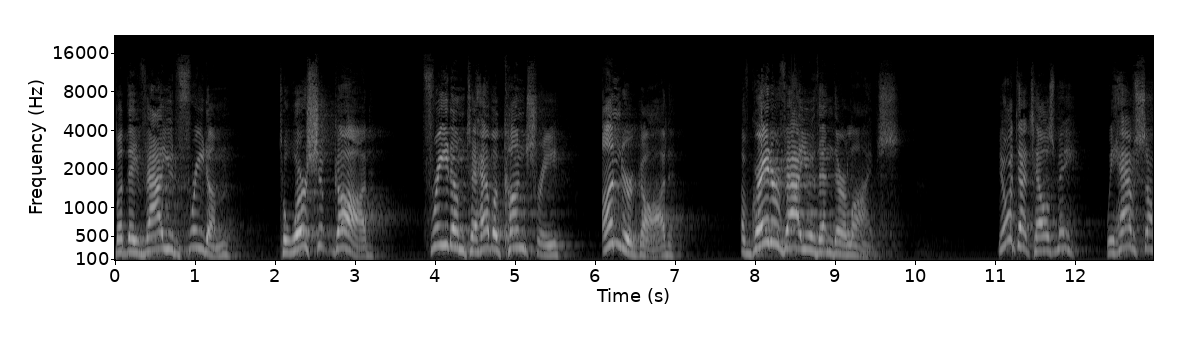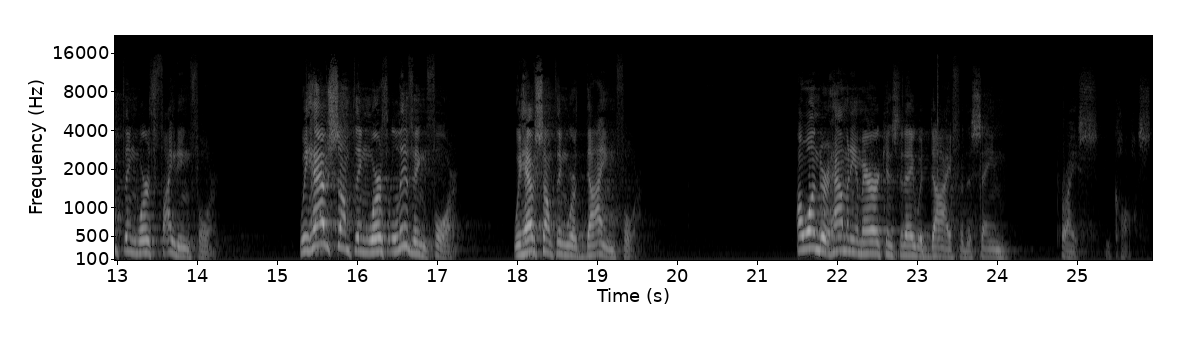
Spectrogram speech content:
but they valued freedom to worship God, freedom to have a country under God of greater value than their lives. You know what that tells me? We have something worth fighting for. We have something worth living for. We have something worth dying for. I wonder how many Americans today would die for the same price and cost.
